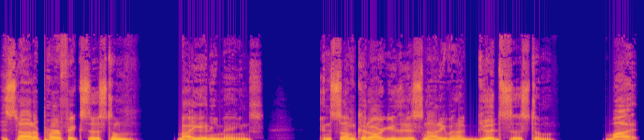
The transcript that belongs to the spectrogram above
It's not a perfect system by any means. And some could argue that it's not even a good system, but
